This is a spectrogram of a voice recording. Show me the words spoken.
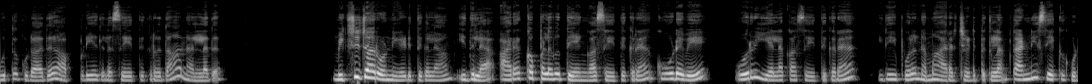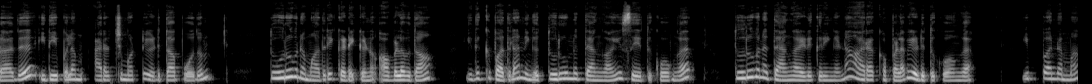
ஊற்றக்கூடாது அப்படியே இதில் சேர்த்துக்கிறது தான் நல்லது. மிக்சி ஜார் ஒன்று எடுத்துக்கலாம். இதில் அரைக்கப்பளவு தேங்காய் சேர்த்துக்கிறேன். கூடவே ஒரு ஏலக்காய் சேர்த்துக்கிறேன். இதே போல் நம்ம அரைச்சி எடுத்துக்கலாம். தண்ணி சேர்க்கக்கூடாது. இதே போல் அரைச்சி மட்டும் எடுத்தால் போதும். துருவின மாதிரி கிடைக்கணும். அவ்வளவுதான். இதுக்கு பதிலாக நீங்கள் துருவின தேங்காயும் சேர்த்துக்கோங்க. துருவின தேங்காய் எடுக்கிறீங்கன்னா அரைக்கப்பளவு எடுத்துக்கோங்க. இப்போ நம்ம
